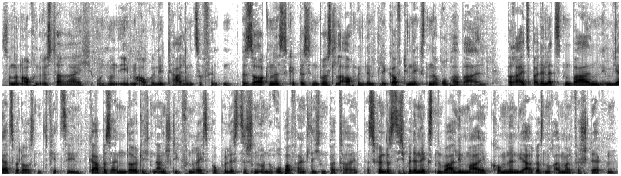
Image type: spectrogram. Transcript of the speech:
sondern auch in Österreich und nun eben auch in Italien zu finden. Besorgnis gibt es in Brüssel auch mit dem Blick auf die nächsten Europawahlen. Bereits bei den letzten Wahlen im Jahr 2014 gab es einen deutlichen Anstieg von rechtspopulistischen und europafeindlichen Parteien. Das könnte sich bei der nächsten Wahl im Mai kommenden Jahres noch einmal verstärken.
